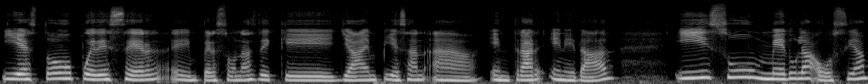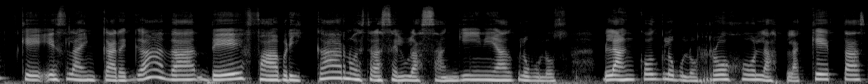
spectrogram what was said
Y esto puede ser en personas de que ya empiezan a entrar en edad, y su médula ósea, que es la encargada de fabricar nuestras células sanguíneas, glóbulos blancos, glóbulos rojos, las plaquetas.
